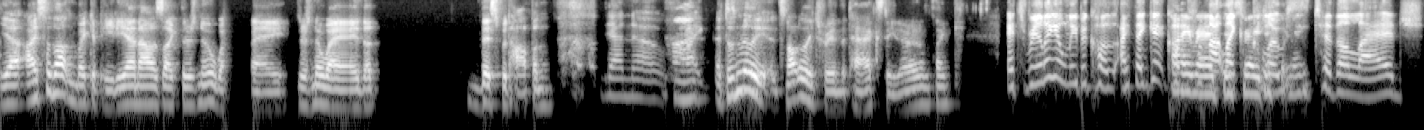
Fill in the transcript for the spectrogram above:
Yeah, I saw that in Wikipedia, and I was like, "There's no way. There's no way that this would happen." Yeah, no. No. Like, It doesn't really. It's not really true in the text either. I don't think. It's really only because I think it comes I from that like close to the ledge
